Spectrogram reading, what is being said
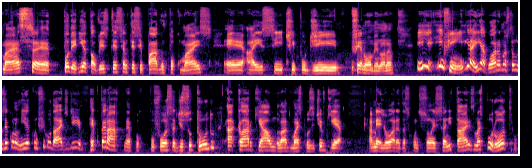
mas é, poderia talvez ter se antecipado um pouco mais é, a esse tipo de fenômeno. Né? E, enfim, e aí agora nós temos economia com dificuldade de recuperar, né, por, por força disso tudo. Ah, claro que há um lado mais positivo, que é a melhora das condições sanitárias, mas por outro,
